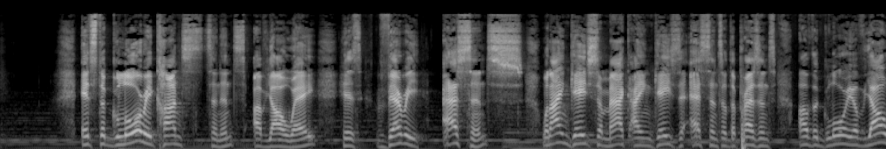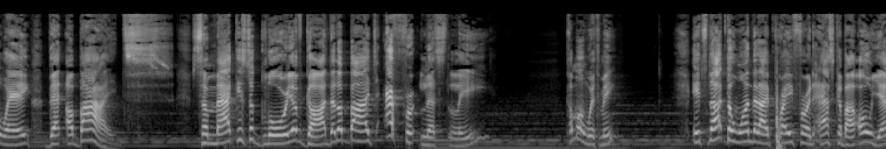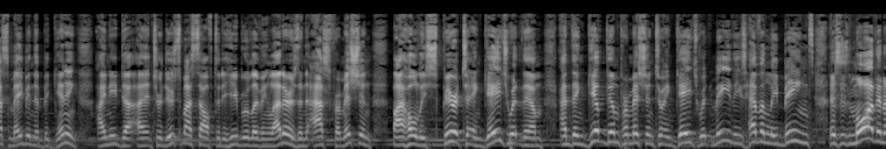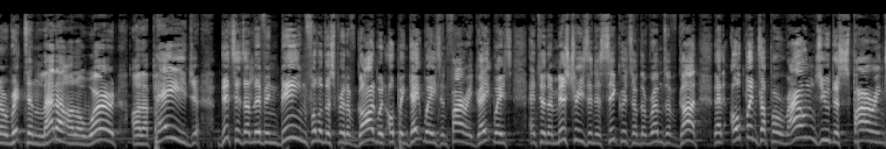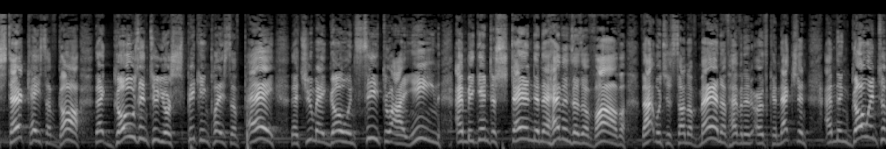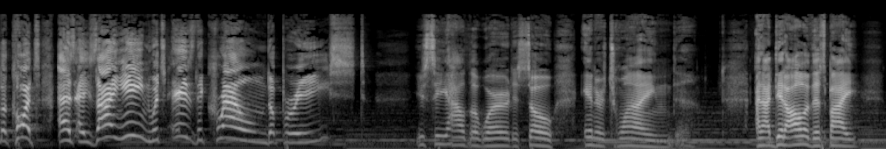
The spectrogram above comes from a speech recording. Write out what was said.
It's the glory consonance of Yahweh, his very essence. When I engage Samak, I engage the essence of the presence of the glory of Yahweh that abides. Samak is the glory of God that abides effortlessly. Come on with me. It's not the one that I pray for and ask about, oh, yes, maybe in the beginning I need to uh, introduce myself to the Hebrew Living Letters and ask permission by Holy Spirit to engage with them and then give them permission to engage with me, these heavenly beings. This is more than a written letter on a word on a page. This is a living being full of the Spirit of God with open gateways and fiery gateways into the mysteries and the secrets of the realms of God that opens up around you the sparring staircase staircase of God that goes into your speaking place of Pey, that you may go and see through Ayin and begin to stand in the heavens as a Vav, that which is Son of Man of heaven and earth connection, and then go into the courts as a Zayin, which is the crowned priest. You see how the word is so intertwined. And I did all of this by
